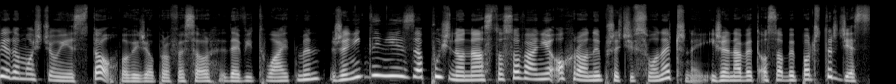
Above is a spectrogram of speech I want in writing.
wiadomością jest to, powiedział profesor David Whiteman, że nigdy nie jest za późno na stosowanie ochrony przeciwsłonecznej i że nawet osoby po 40,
